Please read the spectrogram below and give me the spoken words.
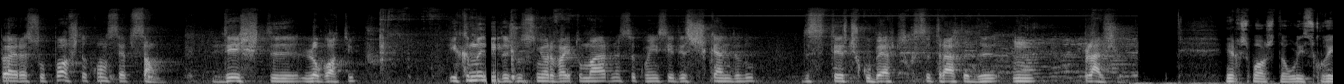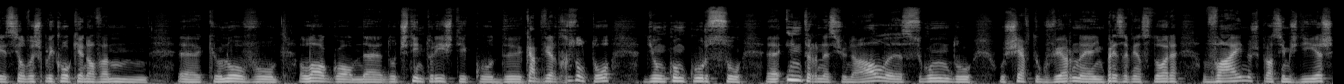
para a suposta concepção deste logótipo e que medidas o senhor vai tomar na sequência desse escândalo de se ter descoberto que se trata de um plágio? Em resposta, Ulisses Correia Silva explicou que, a nova, hum, eh, que o novo logo eh, do destino turístico de Cabo Verde resultou de um concurso eh, internacional. Segundo o chefe do governo, a empresa vencedora vai, nos próximos dias,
